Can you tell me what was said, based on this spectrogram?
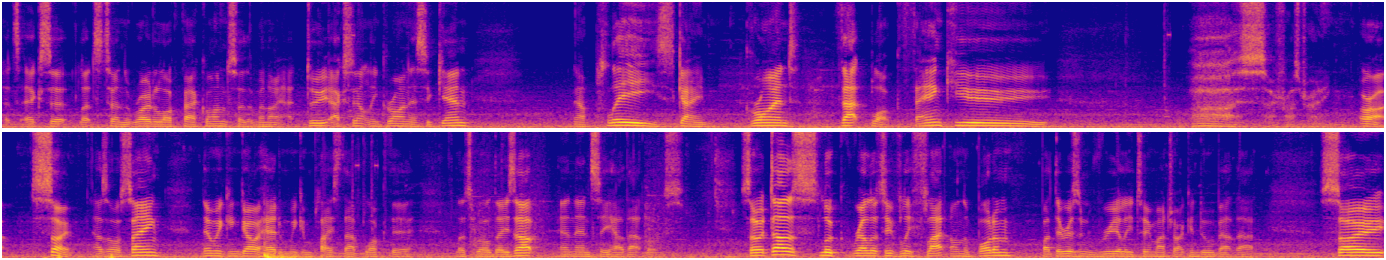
Let's exit. Let's turn the rotor lock back on so that when I do accidentally grind this again. Now please, game, grind that block. Thank you. Oh, this is so frustrating. Alright, so, as I was saying, then we can go ahead and we can place that block there. Let's weld these up and then see how that looks. So it does look relatively flat on the bottom, but there isn't really too much I can do about that. So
